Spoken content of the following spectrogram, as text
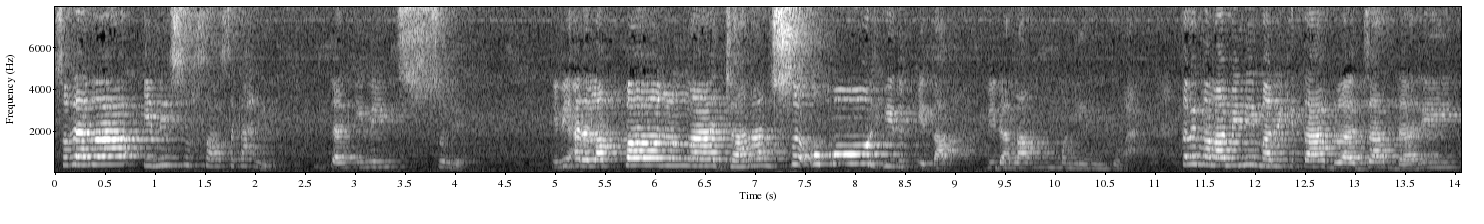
Saudara, ini susah sekali dan ini sulit. Ini adalah pelajaran seumur hidup kita di dalam mengiring Tuhan. Tapi malam ini mari kita belajar dari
